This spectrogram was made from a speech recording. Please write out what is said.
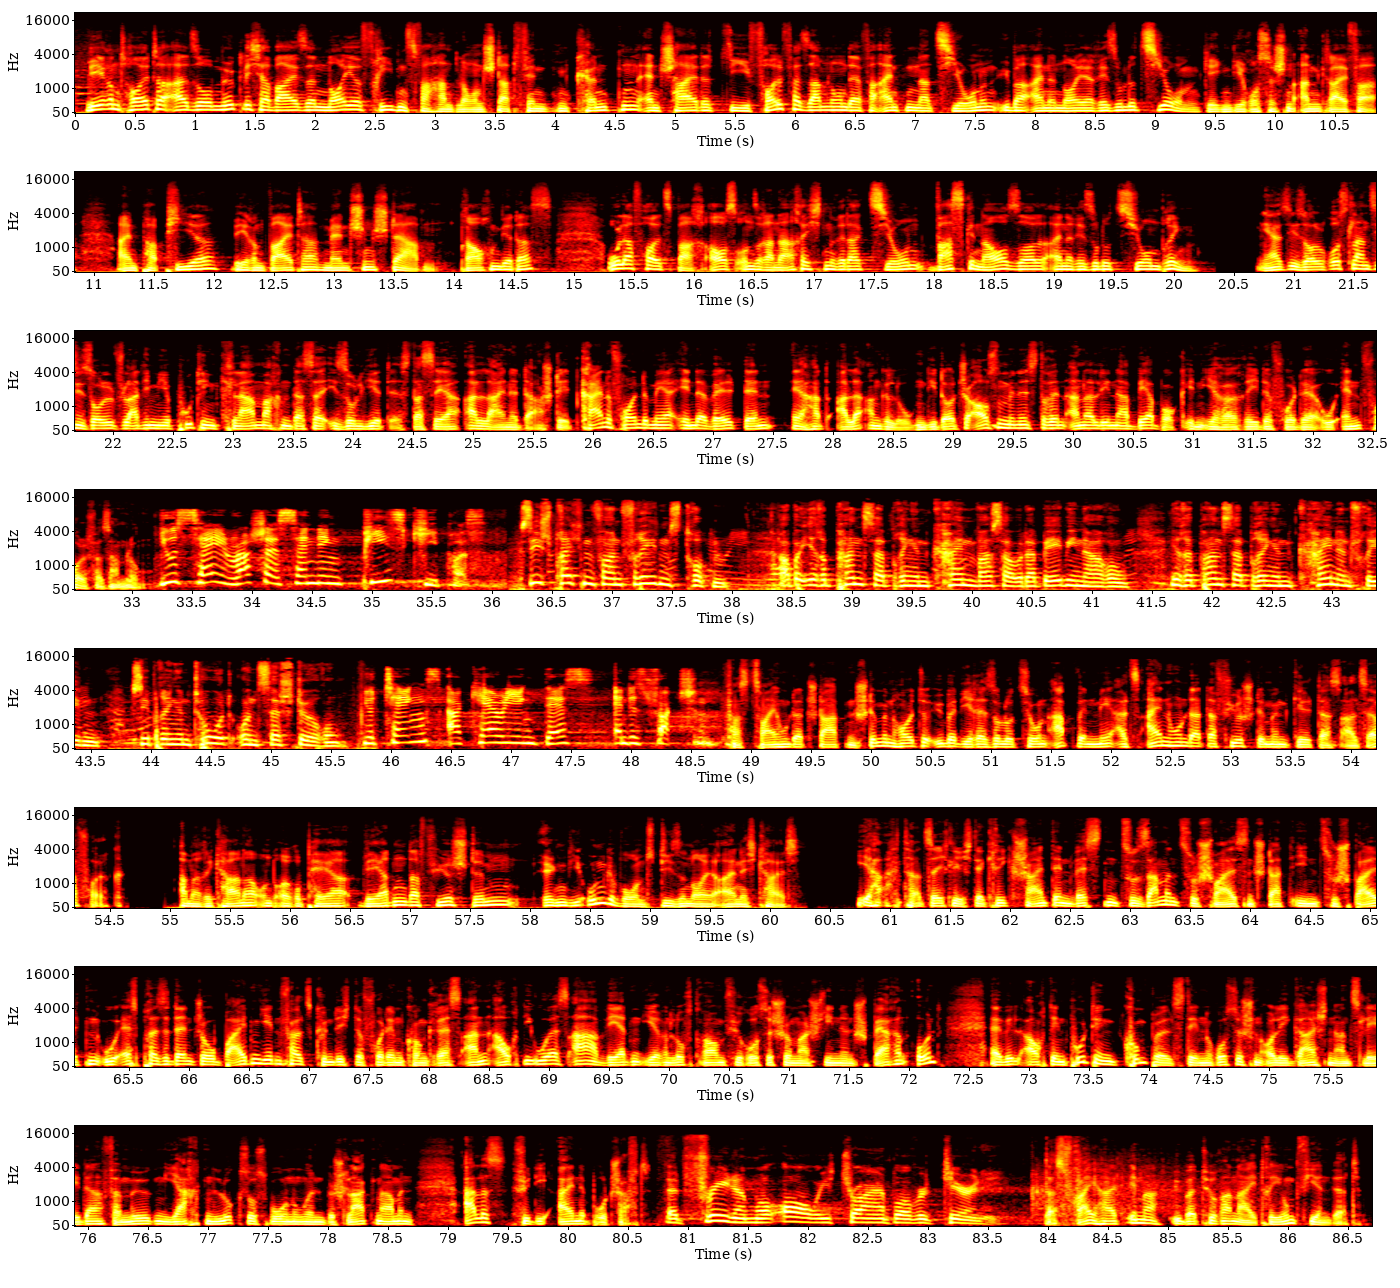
Während heute also möglicherweise neue Friedensverhandlungen stattfinden könnten, entscheidet die Vollversammlung der Vereinten Nationen über eine neue Resolution gegen die russischen Angreifer. Ein Papier, während weiter Menschen sterben. Brauchen wir das? Olaf Holzbach aus unserer Nachrichtenredaktion. Was genau soll eine Resolution bringen? Ja, sie soll Russland, sie soll Wladimir Putin klar machen, dass er isoliert ist, dass er alleine dasteht. Keine Freunde mehr in der Welt, denn er hat alle angelogen. Die deutsche Außenministerin Annalena Baerbock in ihrer Rede vor der UN-Vollversammlung. You say Russia is sending peacekeepers. Sie sprechen von Friedenstruppen, aber ihre Panzer bringen kein Wasser oder Babynahrung. Ihre Panzer bringen keinen Frieden. Sie bringen Tod und Zerstörung. Your tanks are carrying death and destruction. Fast 200 Staaten stimmen heute über die Resolution ab. Wenn mehr als 100 dafür stimmen, gilt das als Erfolg. Amerikaner und Europäer werden dafür stimmen. Irgendwie ungewohnt, diese neue Einigkeit. Ja, tatsächlich. Der Krieg scheint den Westen zusammenzuschweißen, statt ihn zu spalten. US-Präsident Joe Biden jedenfalls kündigte vor dem Kongress an, auch die USA werden ihren Luftraum für russische Maschinen sperren und er will auch den Putin-Kumpels, den russischen Oligarchen ans Leder, Vermögen, Yachten, Luxuswohnungen beschlagnahmen. Alles für die eine Botschaft. That freedom will always triumph over tyranny. Dass Freiheit immer über Tyrannei triumphieren wird.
